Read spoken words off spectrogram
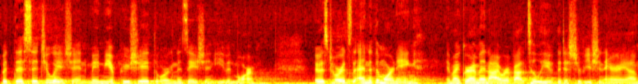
but this situation made me appreciate the organization even more. It was towards the end of the morning, and my grandma and I were about to leave the distribution area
